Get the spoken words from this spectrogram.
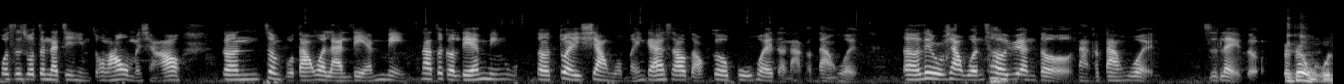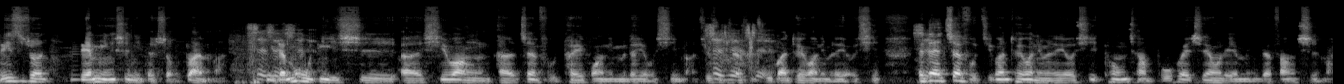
或是说正在进行中，然后我们想要跟政府单位来联名，那这个联名的对象，我们应该是要找各部会的哪个单位？呃，例如像文策院的哪个单位之类的。但我我的意思说，联名是你的手段嘛？是是是。你的目的是呃，希望呃政府推广你们的游戏嘛？就是政府机关推广你们的游戏。那在政府机关推广你们的游戏，通常不会是用联名的方式嘛？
